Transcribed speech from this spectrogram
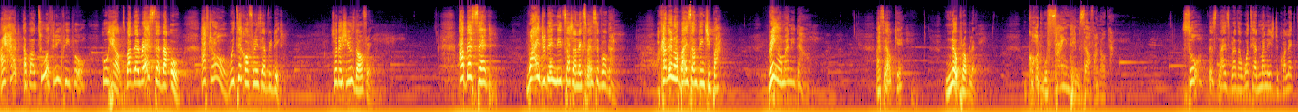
I had about two or three people who helped. But the rest said that, oh, after all, we take offerings every day. So they should use the offering. Others said, why do they need such an expensive organ? Can they not buy something cheaper? Bring your money down. I said, okay, no problem. God will find himself an organ. So, this nice brother, what he had managed to collect,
